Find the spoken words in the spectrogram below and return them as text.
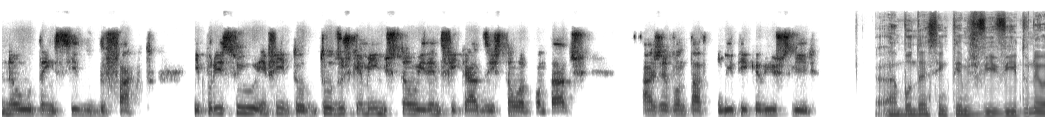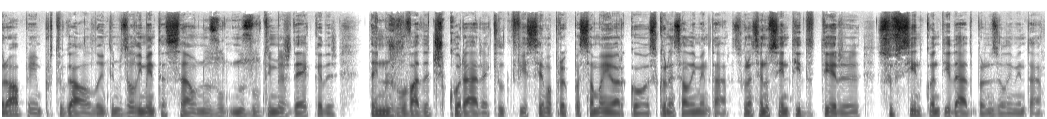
não o tem sido de facto. E por isso, enfim, todo, todos os caminhos estão identificados e estão apontados, haja vontade política de os seguir. A abundância em que temos vivido na Europa, em Portugal, em termos de alimentação, nos, nos últimas décadas, tem-nos levado a descurar aquilo que devia ser uma preocupação maior com a segurança alimentar. Segurança no sentido de ter suficiente quantidade para nos alimentar.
